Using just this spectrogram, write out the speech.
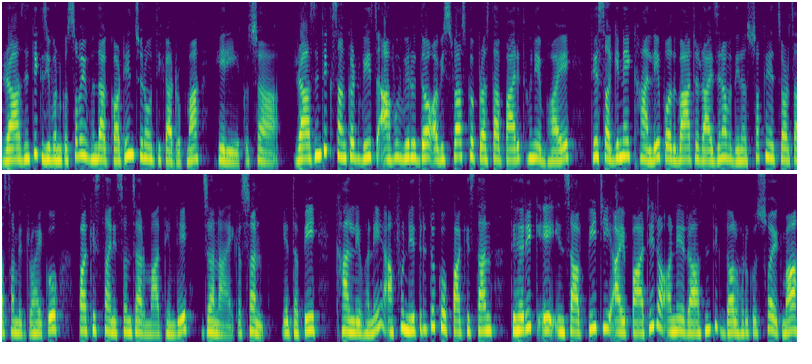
राजनीतिक जीवनको सबैभन्दा कठिन चुनौतीका रूपमा हेरिएको छ। राजनीतिक सङ्कटबीच आफू विरुद्ध अविश्वासको प्रस्ताव पारित हुने भए त्यसअघि नै खानले पदबाट राजीनामा दिन सक्ने चर्चा समेत रहेको पाकिस्तानी सञ्चार माध्यमले जनाएका छन्। यद्यपि खानले भने आफू नेतृत्वको पाकिस्तान तेहरिक ए इन्साफ पिटिआई पार्टी र अन्य राजनीतिक दलहरूको सहयोगमा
